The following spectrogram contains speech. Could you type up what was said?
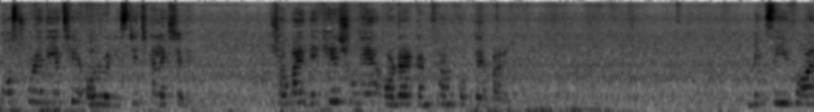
পোস্ট করে দিয়েছি অলরেডি স্টিচ কালেকশনে সবাই দেখে শুনে অর্ডার কনফার্ম করতে পারে বিক্সি ফল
